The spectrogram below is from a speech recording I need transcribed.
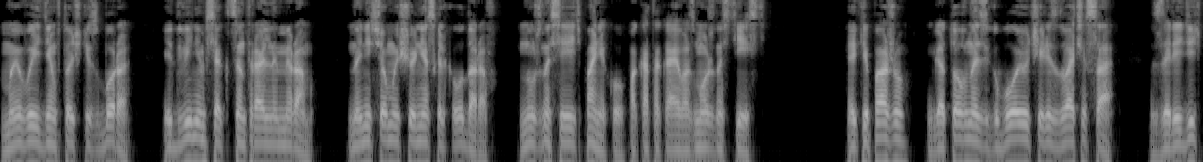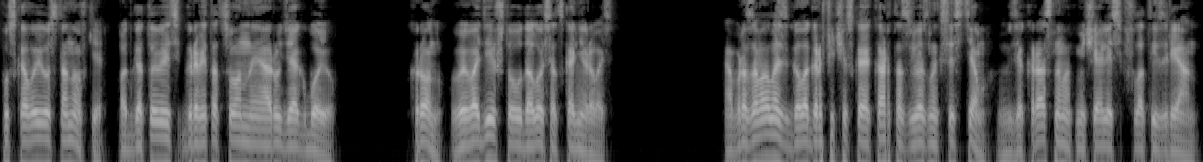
Мы выйдем в точки сбора и двинемся к центральным мирам. Нанесем еще несколько ударов. Нужно сеять панику, пока такая возможность есть. Экипажу готовность к бою через два часа. Зарядить пусковые установки, подготовить гравитационные орудия к бою. Крон, выводи, что удалось отсканировать. Образовалась голографическая карта звездных систем, где красным отмечались флоты Зриан.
